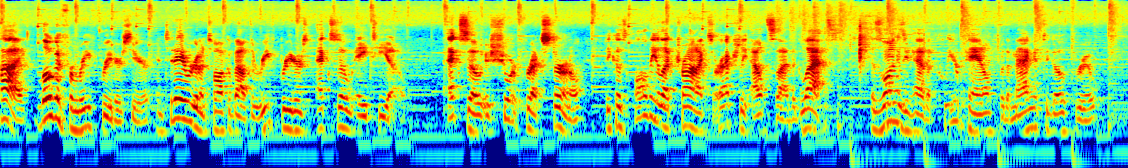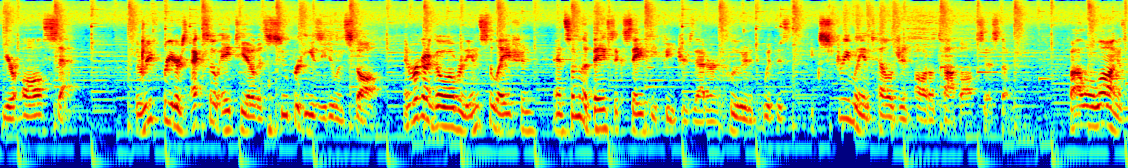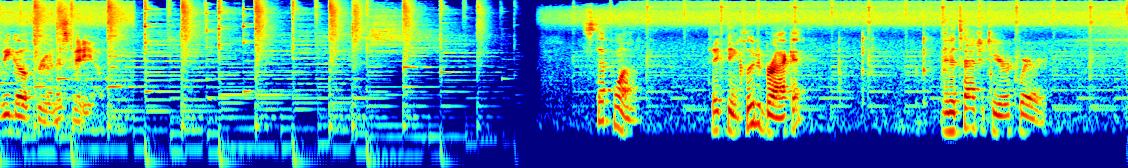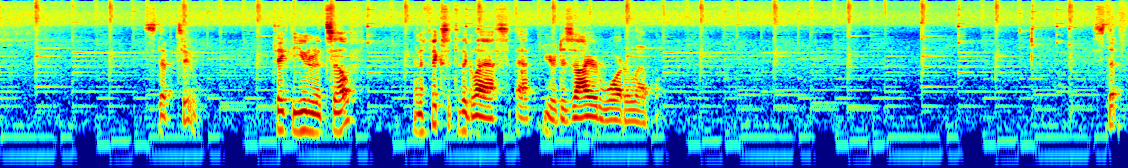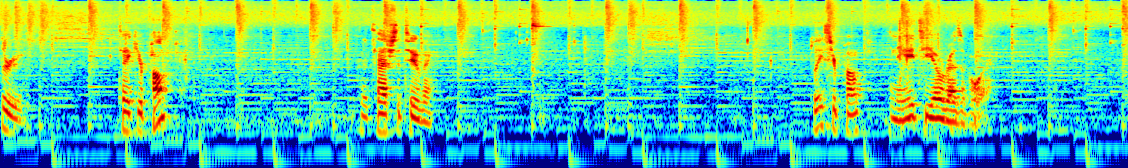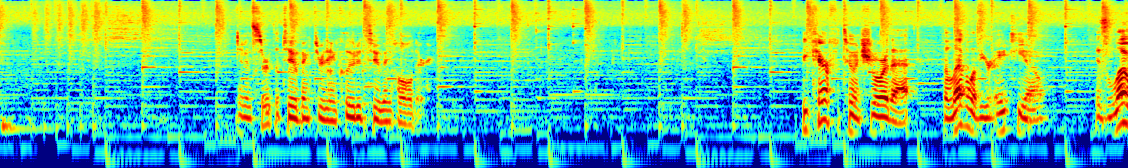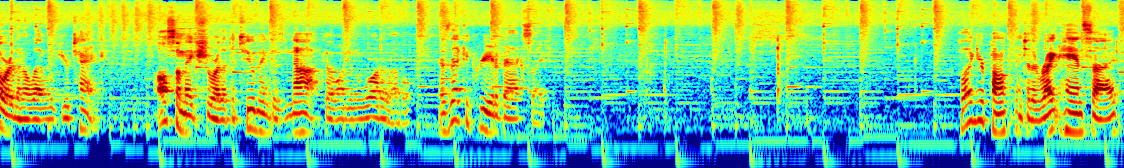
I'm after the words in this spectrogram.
Hi, Logan from Reef Breeders here, and today we're going to talk about the Reef Breeders EXO ATO. EXO is short for external because all the electronics are actually outside the glass. As long as you have a clear panel for the magnet to go through, you're all set. The Reef Breeders EXO ATO is super easy to install, and we're going to go over the installation and some of the basic safety features that are included with this extremely intelligent auto top-off system. Follow along as we go through in this video. Step 1. Take the included bracket and attach it to your aquarium. Step 2. Take the unit itself and affix it to the glass at your desired water level. Step 3. Take your pump and attach the tubing. Place your pump in the ATO reservoir. And insert the tubing through the included tubing holder. Be careful to ensure that the level of your ATO is lower than the level of your tank. Also make sure that the tubing does not go under the water level, as that could create a back siphon. Plug your pump into the right hand side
